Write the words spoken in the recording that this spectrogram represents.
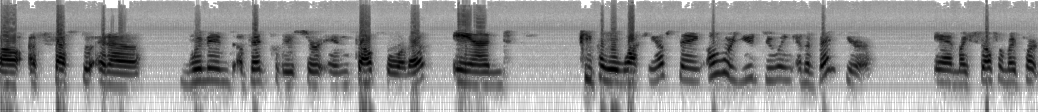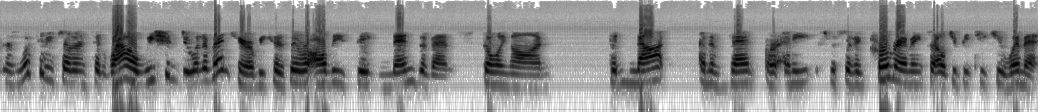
uh, a festival and a women's event producer in South Florida. And people were walking up saying, "Oh, are you doing an event here?" and myself and my partners looked at each other and said, wow, we should do an event here because there were all these big men's events going on, but not an event or any specific programming for LGBTQ women.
